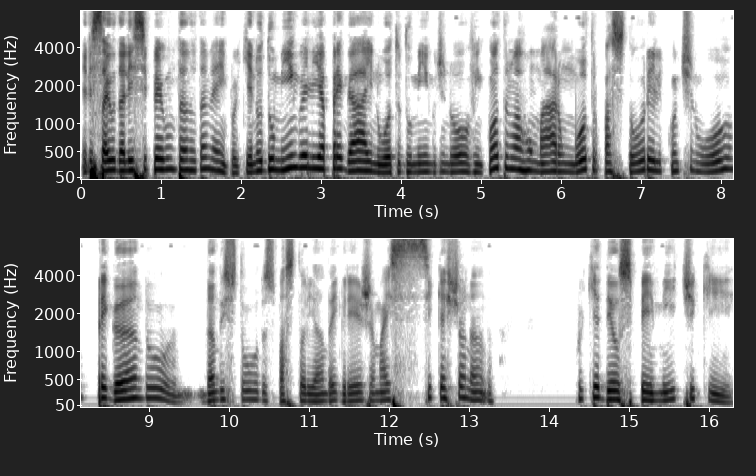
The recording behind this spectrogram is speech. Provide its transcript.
ele saiu dali se perguntando também, porque no domingo ele ia pregar e no outro domingo de novo. Enquanto não arrumaram um outro pastor, ele continuou pregando, dando estudos, pastoreando a igreja, mas se questionando. Por que Deus permite que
